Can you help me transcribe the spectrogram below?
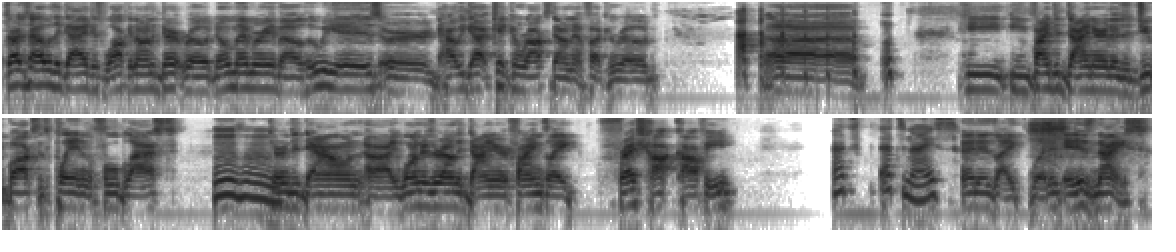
starts out with a guy just walking on a dirt road, no memory about who he is or how he got kicking rocks down that fucking road. Uh, he he finds a diner. There's a jukebox that's playing a full blast. Mm-hmm. Turns it down. Uh, he wanders around the diner, finds like fresh hot coffee, That's that's nice. and is like, "What? It, it is nice."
